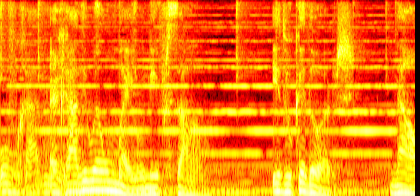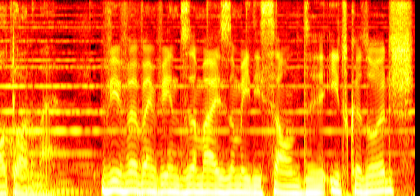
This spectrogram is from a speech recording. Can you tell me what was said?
ouvem rádio. A rádio é um meio universal. Educadores, na Autónoma. Viva, bem-vindos a mais uma edição de Educadores.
